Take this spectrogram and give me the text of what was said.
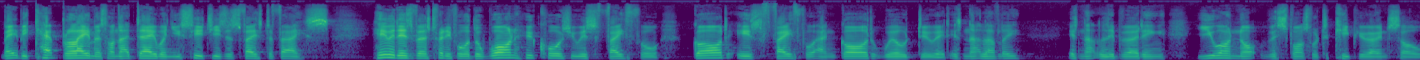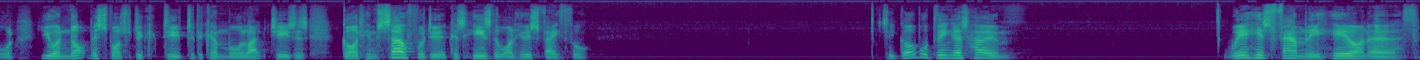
May be kept blameless on that day when you see Jesus face to face. Here it is, verse 24 the one who calls you is faithful. God is faithful and God will do it. Isn't that lovely? Isn't that liberating? You are not responsible to keep your own soul. You are not responsible to, to, to become more like Jesus. God Himself will do it because He's the one who is faithful. See, God will bring us home. We're his family here on earth.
